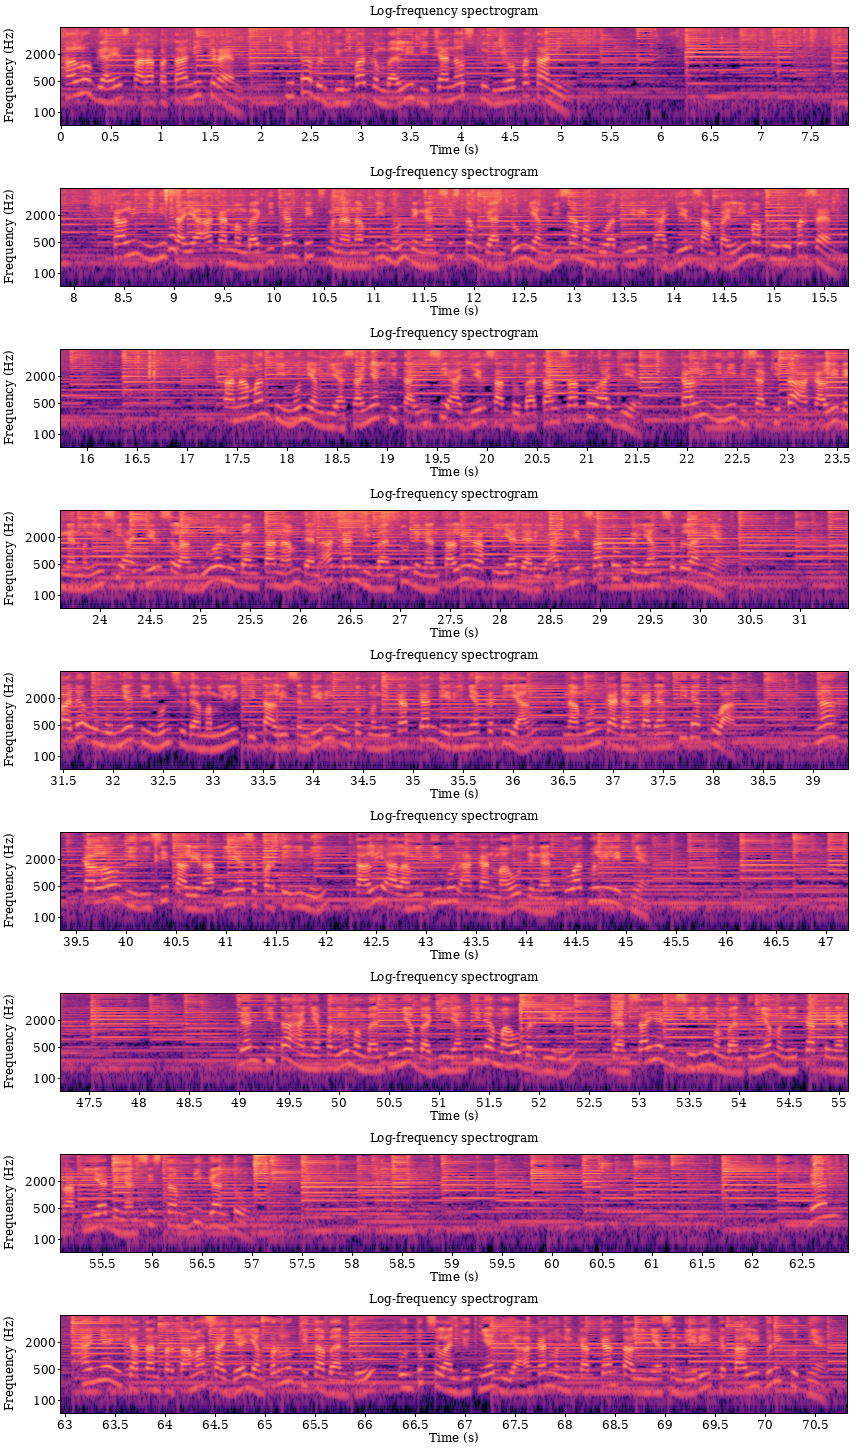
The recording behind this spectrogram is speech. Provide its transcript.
Halo guys para petani keren. Kita berjumpa kembali di channel Studio Petani. Kali ini saya akan membagikan tips menanam timun dengan sistem gantung yang bisa membuat irit ajir sampai 50%. Tanaman timun yang biasanya kita isi ajir satu batang satu ajir. Kali ini bisa kita akali dengan mengisi ajir selang dua lubang tanam dan akan dibantu dengan tali rafia dari ajir satu ke yang sebelahnya. Pada umumnya timun sudah memiliki tali sendiri untuk mengikatkan dirinya ke tiang, namun kadang-kadang tidak kuat. Nah, kalau diisi tali rafia seperti ini, tali alami timun akan mau dengan kuat melilitnya. Dan kita hanya perlu membantunya bagi yang tidak mau berdiri, dan saya di sini membantunya mengikat dengan rapia dengan sistem digantung. Dan, hanya ikatan pertama saja yang perlu kita bantu, untuk selanjutnya dia akan mengikatkan talinya sendiri ke tali berikutnya.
